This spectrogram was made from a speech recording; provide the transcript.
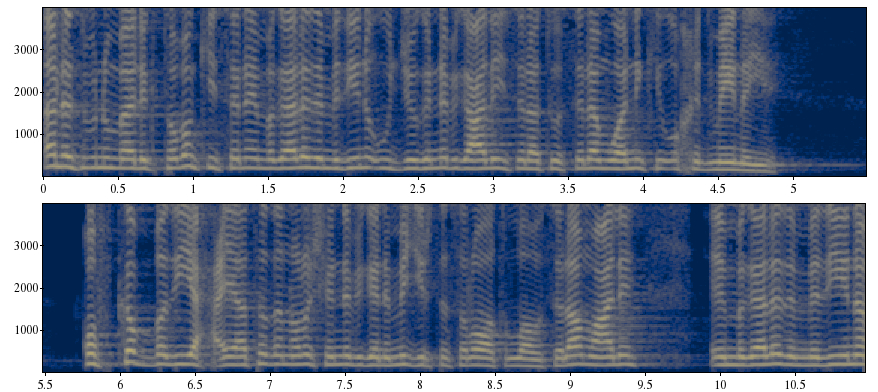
anas bnu malik tobankii sane ee magaalada madiine uu joogay nebiga calayh salaatu wasalaam waa ninkii u khidmaynayay qof ka badiya xayaatada nolosha nebigana ma jirta salawaat ullah wasalaamu caleyh ee magaalada madiina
